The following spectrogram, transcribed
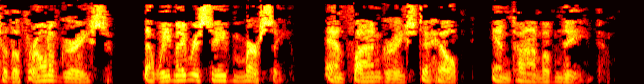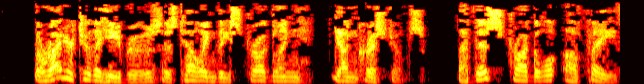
to the throne of grace that we may receive mercy and find grace to help in time of need. The writer to the Hebrews is telling these struggling young Christians that this struggle of faith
